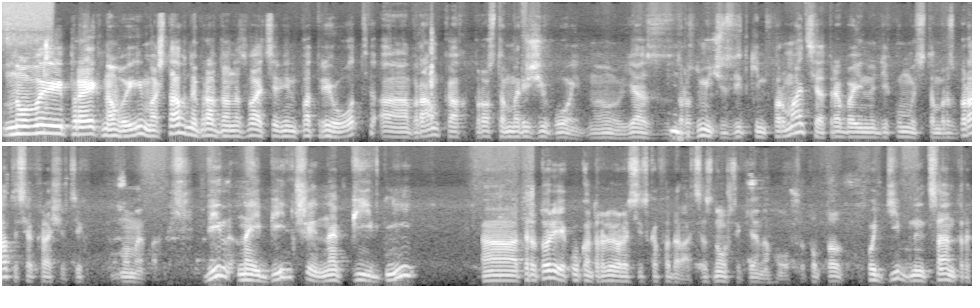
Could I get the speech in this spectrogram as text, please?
Новий проект новий, масштабний, правда, називається він Патріот а в рамках просто мережі воїн. Ну я зрозумію, звідки інформація, треба іноді комусь там розбиратися краще в цих моментах. Він найбільший на півдні території, яку контролює Російська Федерація. Знову ж таки, я наголошую. Тобто, подібний центр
